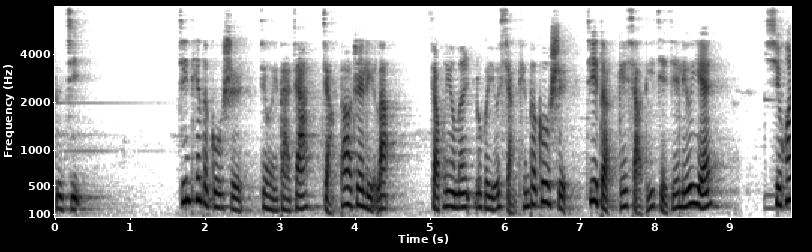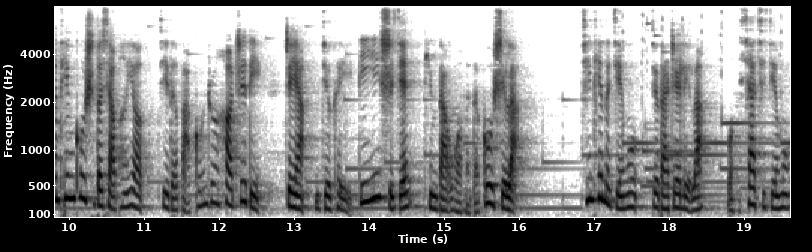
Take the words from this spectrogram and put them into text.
自己。今天的故事就为大家讲到这里了。小朋友们，如果有想听的故事，记得给小迪姐姐留言。喜欢听故事的小朋友，记得把公众号置顶，这样你就可以第一时间听到我们的故事了。今天的节目就到这里了，我们下期节目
